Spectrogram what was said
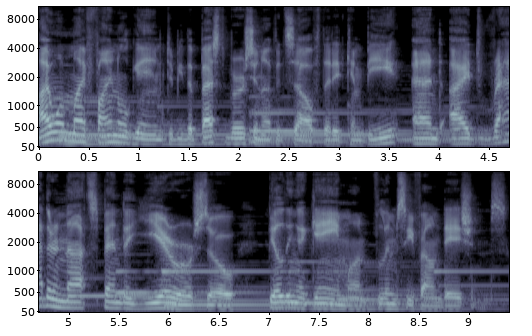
I want my final game to be the best version of itself that it can be, and I'd rather not spend a year or so building a game on flimsy foundations.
